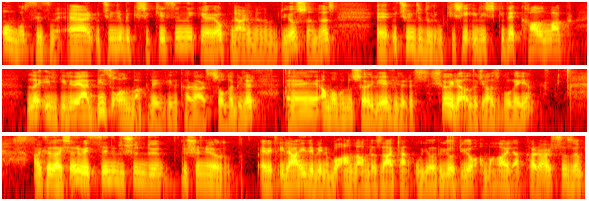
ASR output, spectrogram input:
o mu siz mi? Eğer üçüncü bir kişi kesinlikle yok Nermin Hanım diyorsanız e, üçüncü durum kişi ilişkide kalmakla ilgili veya biz olmakla ilgili kararsız olabilir. E, ama bunu söyleyebiliriz. Şöyle alacağız burayı. Arkadaşlar evet seni düşündüğüm, düşünüyorum. Evet ilahi de beni bu anlamda zaten uyarıyor diyor ama hala kararsızım.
